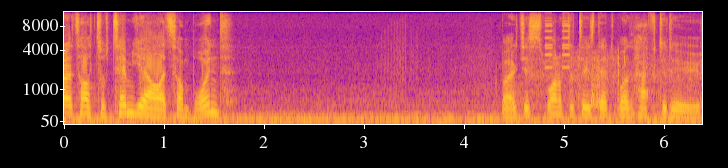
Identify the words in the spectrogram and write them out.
I thought of Temyal at some point. But it's just one of the things that we'll have to do.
